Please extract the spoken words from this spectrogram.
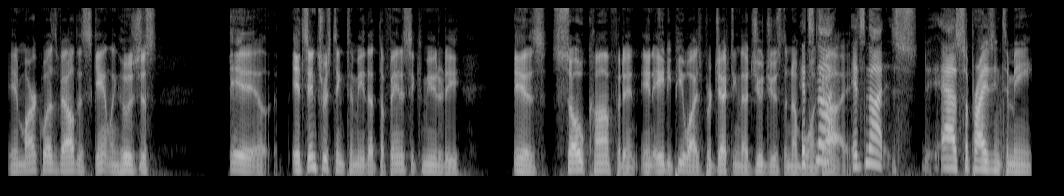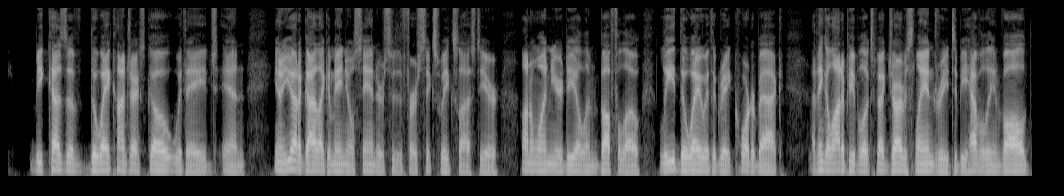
in Marquez Valdes Scantling, who's just. eh, It's interesting to me that the fantasy community is so confident in ADP wise projecting that Juju's the number It's one not. guy. It's not as surprising to me because of the way contracts go with age. And you know, you had a guy like Emmanuel Sanders through the first six weeks last year on a one-year deal in Buffalo, lead the way with a great quarterback. I think a lot of people expect Jarvis Landry to be heavily involved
